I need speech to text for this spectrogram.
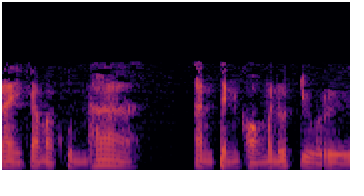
ในกรรมคุณห้าอันเป็นของมนุษย์อยู่หรือ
